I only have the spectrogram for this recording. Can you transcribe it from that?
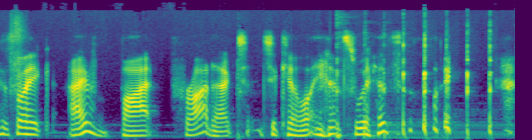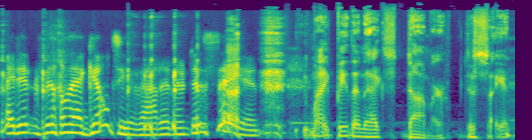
It's like I've bought product to kill ants with. Like, I didn't feel that guilty about it. I'm just saying. You might be the next Dahmer. Just saying.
